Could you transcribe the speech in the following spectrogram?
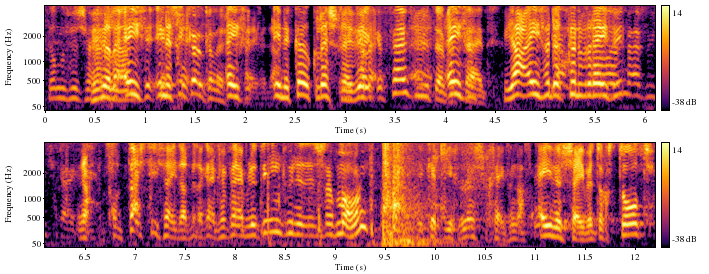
Jan de Visser. We willen even in, de keukenles even gegeven, in de willen- vijf minuten even, tijd. Ja, even, daar kunnen we er even in. Vijf minuutjes kijken. Nou, fantastisch. Hè? Dat wil ik even vijf minuten in kunnen. Dat is toch mooi? Ik heb hier les gegeven vanaf 71 tot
